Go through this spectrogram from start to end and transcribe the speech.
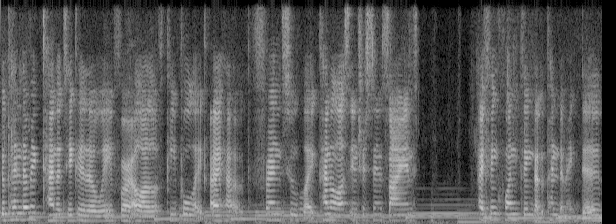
The pandemic kind of took it away for a lot of people. Like I have friends who like kind of lost interest in science. I think one thing that the pandemic did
